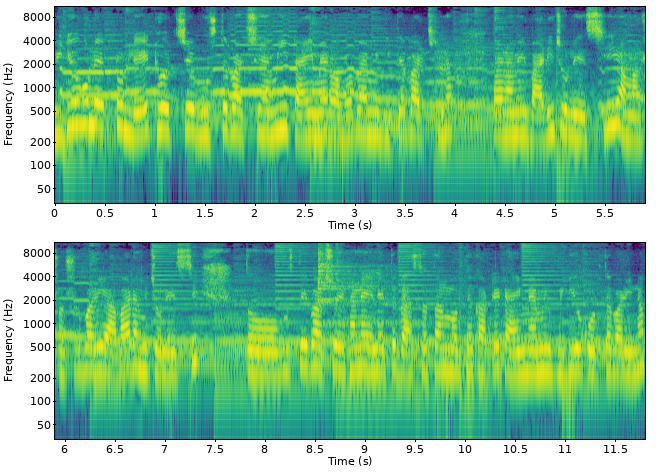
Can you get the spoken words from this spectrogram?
ভিডিওগুলো একটু লেট হচ্ছে, বুঝতে পারছি আমি টাইমের অভাবে আমি দিতে পারছি না। কারণ আমি বাড়ি চলে এসেছি, আমার শ্বশুরবাড়ি আবার আমি চলে এসেছি। তো বুঝতেই পারছ, এখানে এলে তো ব্যস্ততার মধ্যে কাটে টাইমে আমি ভিডিও করতে পারি না।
